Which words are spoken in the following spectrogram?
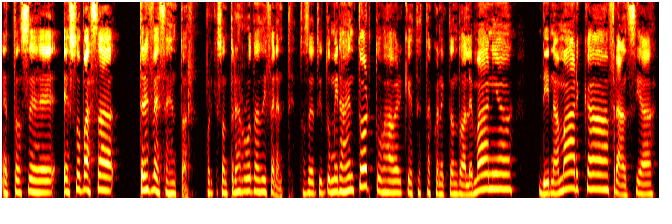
Entonces, eso pasa tres veces en Tor, porque son tres rutas diferentes. Entonces, si tú miras en Tor, tú vas a ver que te estás conectando a Alemania, Dinamarca, Francia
